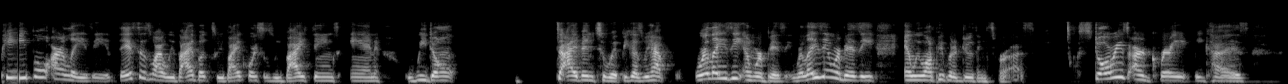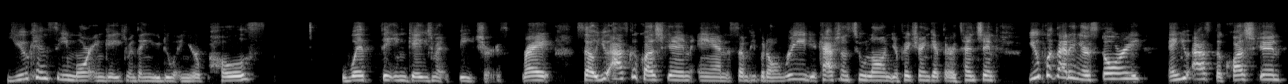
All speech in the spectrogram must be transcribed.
People are lazy. This is why we buy books, we buy courses, we buy things, and we don't dive into it because we have we're lazy and we're busy. We're lazy and we're busy, and we want people to do things for us. Stories are great because you can see more engagement than you do in your posts with the engagement features, right? So you ask a question and some people don't read, your caption's too long, your picture and get their attention. You put that in your story and you ask the question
